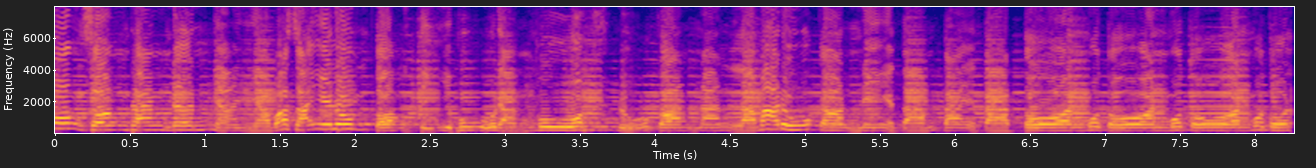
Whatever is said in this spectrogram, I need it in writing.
มองสองทางเดินอย่าอย่าว่าใส่ลมต้องตีผู้ดังบูดูก่อนนั้นละมาดูก่อนนี่ตามใต้ตาตนมุตนมุตนมุตน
